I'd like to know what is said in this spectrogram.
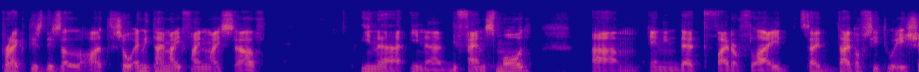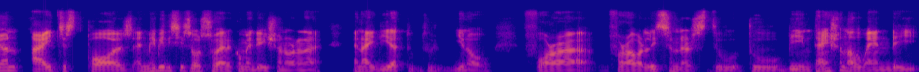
practice this a lot. So anytime I find myself in a in a defense mode, um, and in that fight or flight type, of situation, I just pause. And maybe this is also a recommendation or an, an idea to, to, you know, for uh, for our listeners to to be intentional when they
